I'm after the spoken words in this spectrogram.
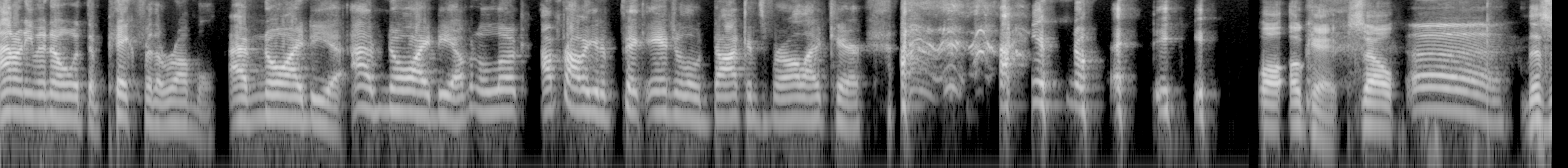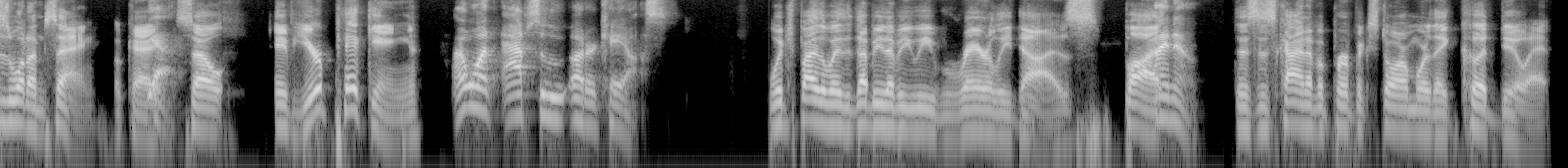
I don't even know what to pick for the Rumble. I have no idea. I have no idea. I'm gonna look. I'm probably gonna pick Angelo Dawkins for all I care. I have no idea. Well, okay, so Uh, this is what I'm saying. Okay. Yeah. So if you're picking, I want absolute utter chaos. which by the way, the WWE rarely does, but I know. this is kind of a perfect storm where they could do it.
